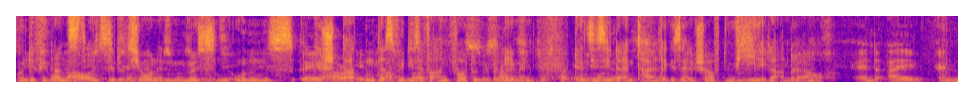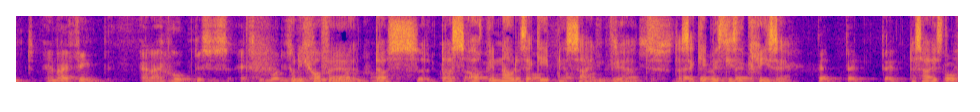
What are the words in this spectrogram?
Und die Finanzinstitutionen müssen uns gestatten, dass wir diese Verantwortung übernehmen, denn sie sind ein Teil der Gesellschaft, wie jeder andere auch. Und ich hoffe, dass das auch genau das Ergebnis sein wird, das Ergebnis dieser Krise. Das heißt, uh,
